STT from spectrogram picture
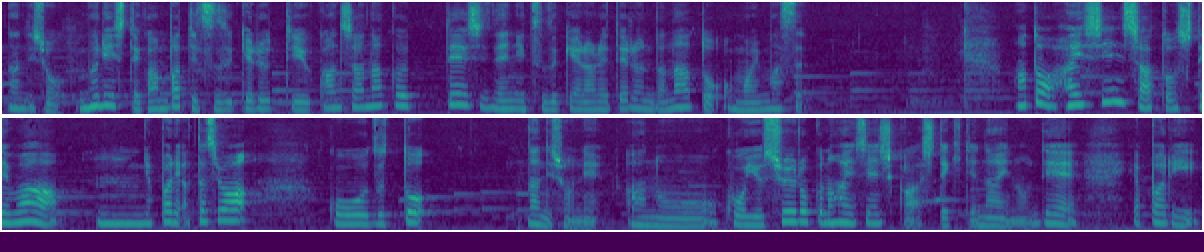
うなんでしょう無理して頑張って続けるっていう感じじゃなくって自然に続けられてるんだなと思います。あとは配信者としてはうんやっぱり私はこうずっと何でしょうね。あのこういう収録の配信しかしてきてないのでやっぱり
